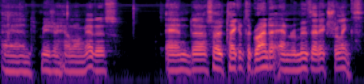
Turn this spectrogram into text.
and measure how long that is. And uh, so take it to the grinder and remove that extra length.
